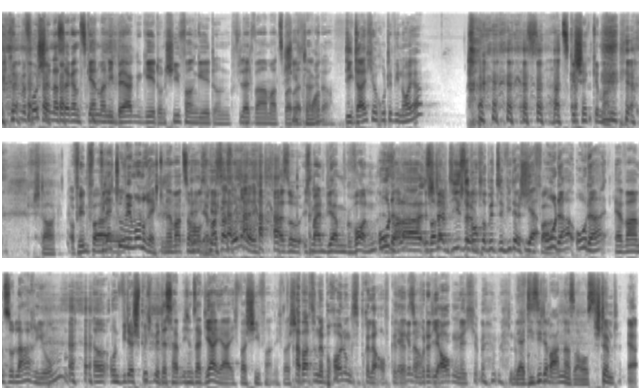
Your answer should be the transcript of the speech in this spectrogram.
ich könnte mir vorstellen, dass er ganz gern mal in die Berge geht und Skifahren geht und vielleicht war er mal zwei, drei Tage Skifahren? da. Die gleiche Route wie Neuer? Hat's geschickt gemacht. Stark. Auf jeden Fall. Vielleicht tun wir ihm Unrecht und er war zu Hause. Ja, was ist das Unrecht? Also, ich meine, wir haben gewonnen. Oder- soll er, soll er Stimmt, diese stimmt. Woche bitte wieder Ja, Skifahren? oder, oder er war im Solarium äh, und widerspricht mir deshalb nicht und sagt, ja, ja, ich war Skifahren, ich war Aber Skifahren. hat so eine Bräunungsbrille aufgesetzt, Ja, genau. wurde die Augen nicht. Ja, die sieht aber anders aus. Stimmt, ja.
